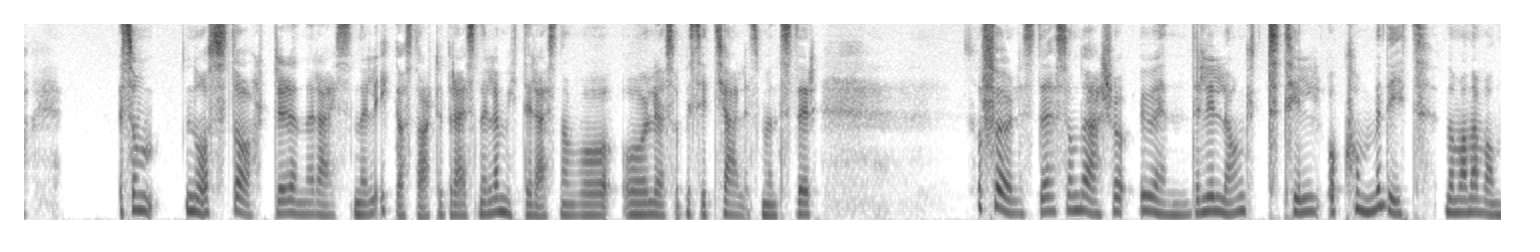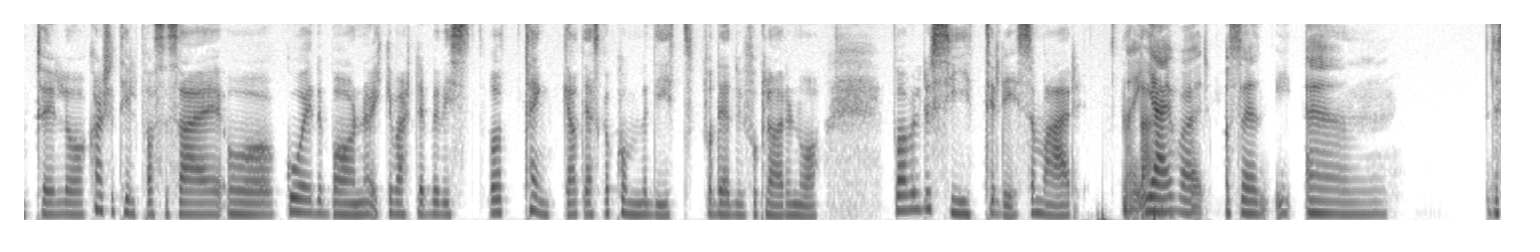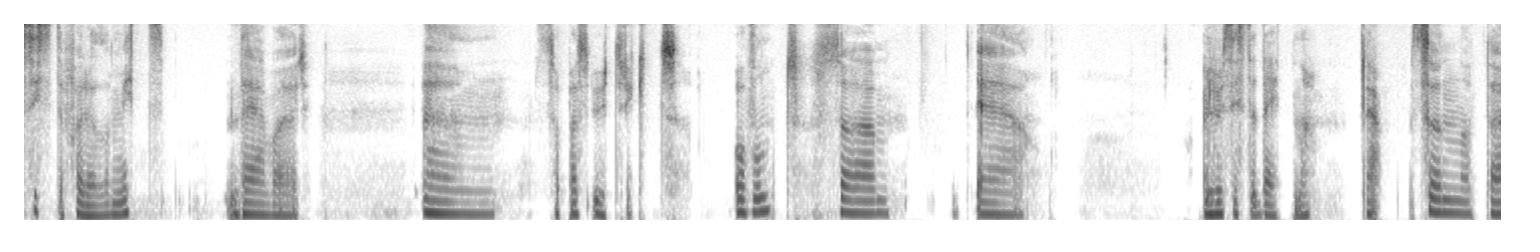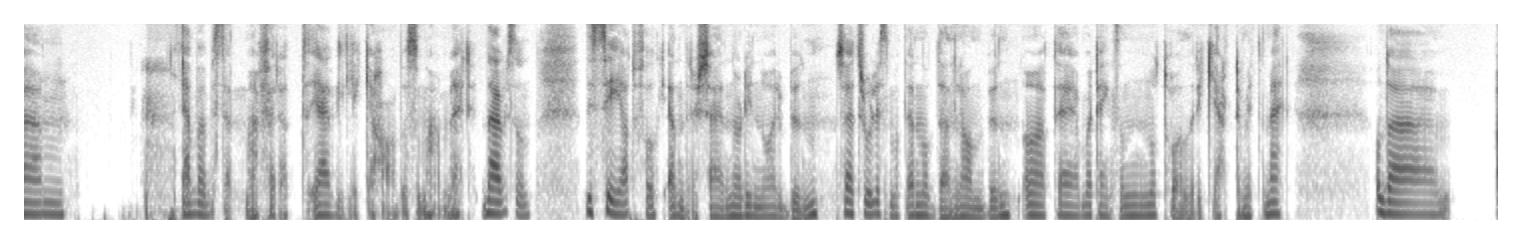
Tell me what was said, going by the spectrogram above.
som nå starter denne reisen, eller ikke har startet reisen, eller er midt i reisen av å, å løse opp i sitt kjærlighetsmønster, så føles det som det er så uendelig langt til å komme dit, når man er vant til å kanskje tilpasse seg og gå i det barnet og ikke vært det bevisst, og tenke at jeg skal komme dit på det du forklarer nå. Hva vil du si til de som er Nei, der? jeg var Altså, um, det siste forholdet mitt det var um, såpass utrygt og vondt, så eh, Eller de siste datene. Ja. Sånn at um, jeg bare bestemte meg for at jeg vil ikke ha det sånn her mer. Det er vel sånn De sier at folk endrer seg når de når bunnen, så jeg tror liksom at jeg nådde en eller annen bunn, og at jeg bare tenkte sånn Nå tåler ikke hjertet mitt mer. Og da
